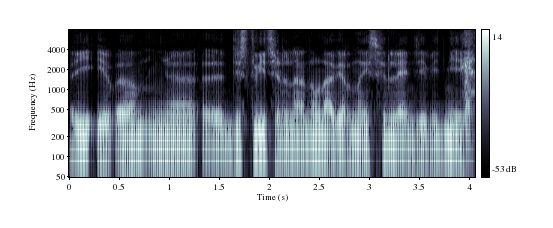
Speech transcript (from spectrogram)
и, и эм, э, действительно, ну, наверное, из Финляндии видней.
